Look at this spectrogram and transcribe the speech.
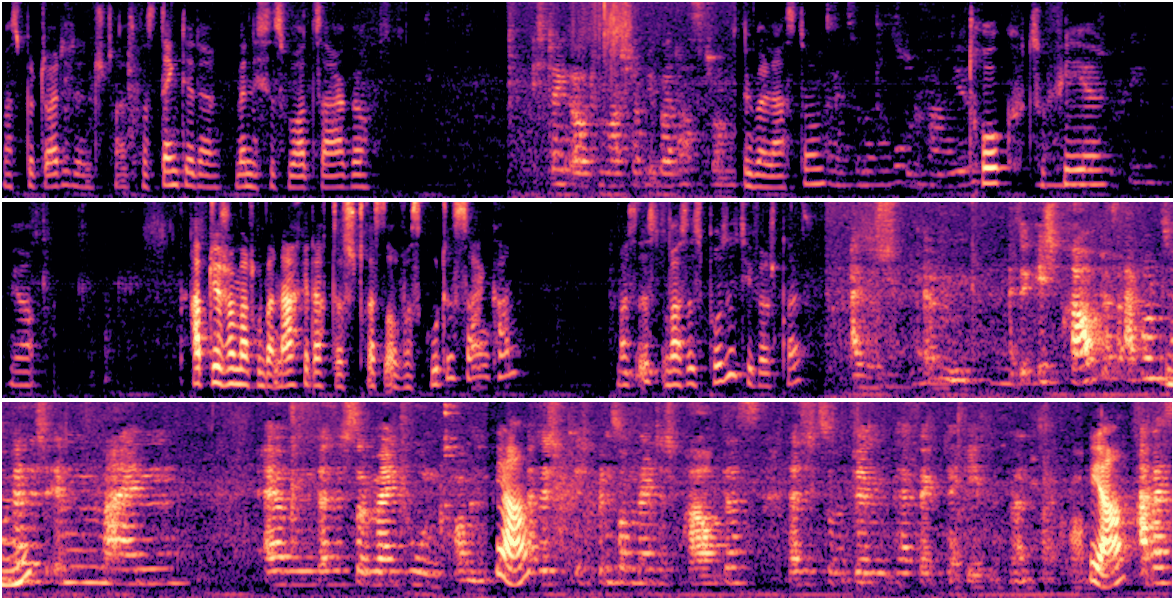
Was bedeutet denn Stress? Was denkt ihr denn, wenn ich das Wort sage? Ich denke automatisch an Überlastung. Überlastung? Also Druck, zu viel? Ja. Habt ihr schon mal drüber nachgedacht, dass Stress auch was Gutes sein kann? Was ist, was ist positiver Stress? Also, ähm, also ich brauche das ab und zu, Mhm. dass ich in mein, ähm, dass ich so in mein Tun komme. Ja. Also ich, ich bin so ein Mensch, ich brauche das, dass ich zu dem perfekten Ergebnis manchmal komme. Ja. Aber es,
